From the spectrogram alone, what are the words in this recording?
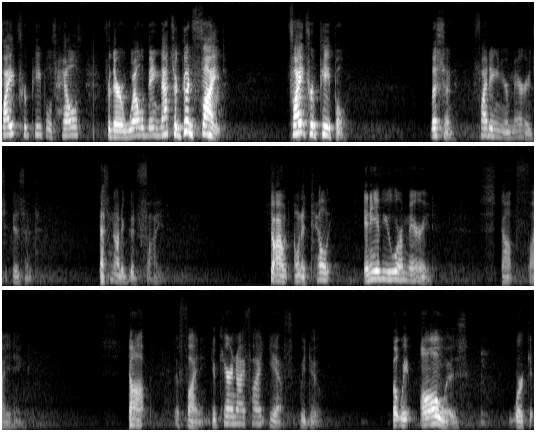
fight for people's health, for their well being? That's a good fight. Fight for people. Listen, fighting in your marriage isn't. That's not a good fight. So I, I want to tell any of you who are married stop fighting. Stop the fighting. Do Karen and I fight? Yes, we do. But we always work it,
